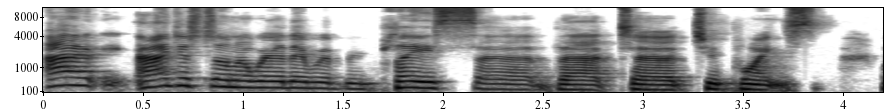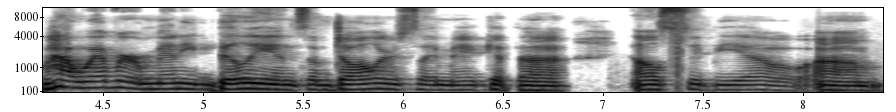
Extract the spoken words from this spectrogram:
I I just don't know where they would replace uh, that uh, two points, however many billions of dollars they make at the LCBO. Um,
